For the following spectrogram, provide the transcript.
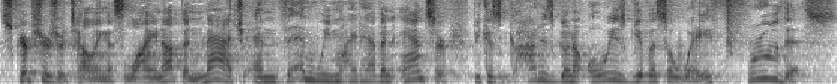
scriptures are telling us line up and match, and then we might have an answer because God is going to always give us a way through this.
